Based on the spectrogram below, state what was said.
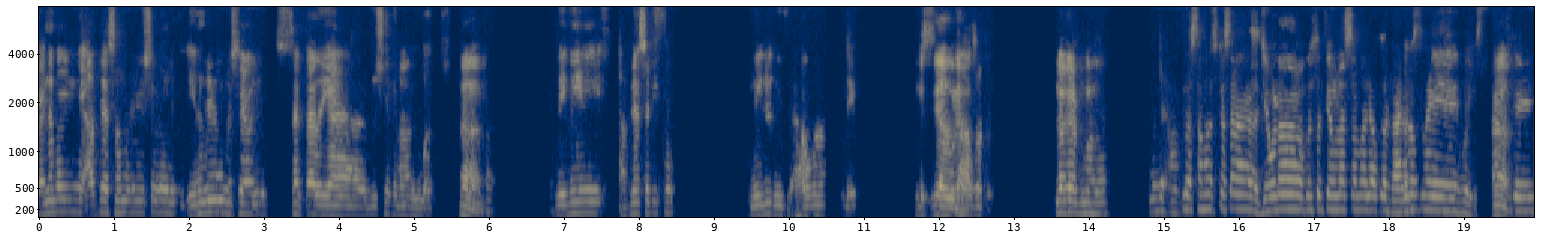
त्यांना काही आपल्यासमोर नसल्यावर सरकार या दृष्टिकोनातून. हा. वेगळी आपल्यासाठी खूप वेगळी. अवघड म्हणजे अवघड. तुला काय? म्हणजे आपला समाज कसा जेवढा होतो तेवढा समाज आपला जागरूक नाही होईल. ते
